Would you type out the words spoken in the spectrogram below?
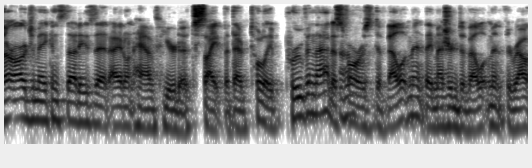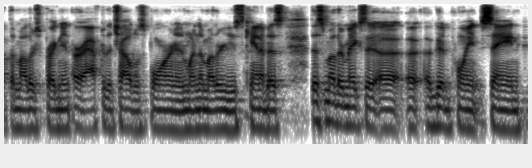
There are Jamaican studies that I don't have here to cite, but they've totally proven that as uh-huh. far as development. They measured development throughout the mother's pregnant or after the child was born and when the mother used cannabis. This mother makes a, a, a good point saying,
